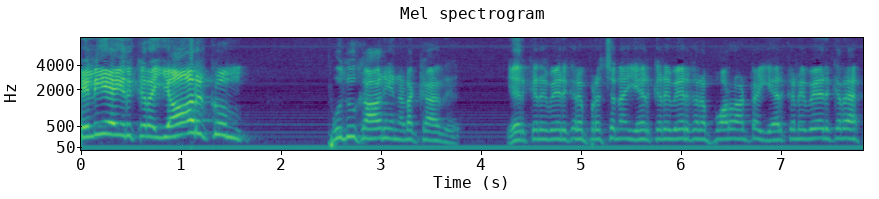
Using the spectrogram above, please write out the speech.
வெளியே இருக்கிற யாருக்கும் புது காரியம் நடக்காது. ஏற்கனவே இருக்கிற பிரச்சனை ஏற்கனவே இருக்கிற போராட்டம் ஏற்கனவே இருக்கிற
